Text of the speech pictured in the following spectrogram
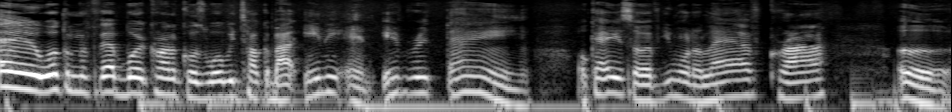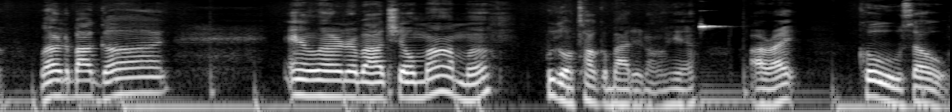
Hey, welcome to Fat Boy Chronicles, where we talk about any and everything. Okay, so if you want to laugh, cry, uh, learn about God, and learn about your mama, we're gonna talk about it on here. All right, cool. So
